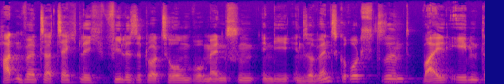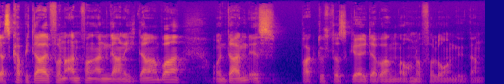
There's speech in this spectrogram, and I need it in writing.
hatten wir tatsächlich viele Situationen, wo Menschen in die Insolvenz gerutscht sind, weil eben das Kapital von Anfang an gar nicht da war. Und dann ist praktisch das Geld der Banken auch noch verloren gegangen.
